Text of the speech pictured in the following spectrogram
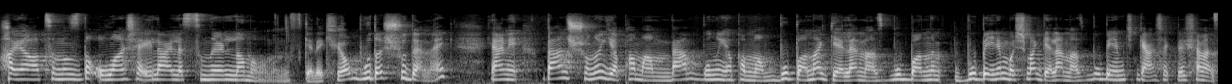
hayatınızda olan şeylerle sınırlamamanız gerekiyor. Bu da şu demek. Yani ben şunu yapamam, ben bunu yapamam. Bu bana gelemez. Bu bana bu benim başıma gelemez. Bu benim için gerçekleşemez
